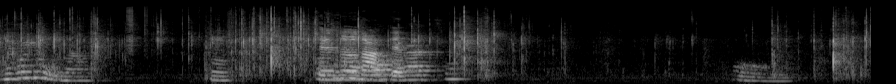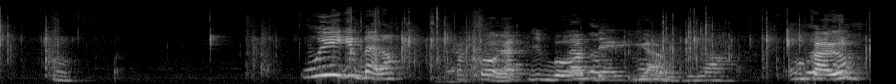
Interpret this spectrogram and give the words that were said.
Ne voglio una. Mm. Ce ne sono tante. Grazie. Oh. Mm. Ui, che bello. Ecco, happy birthday. Via. Ok.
